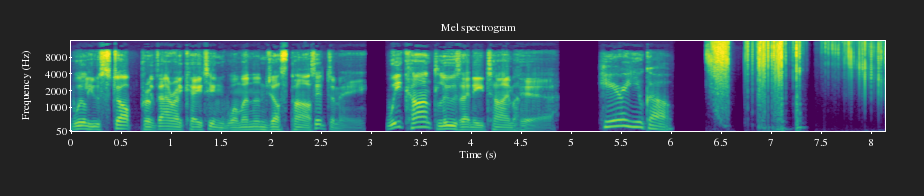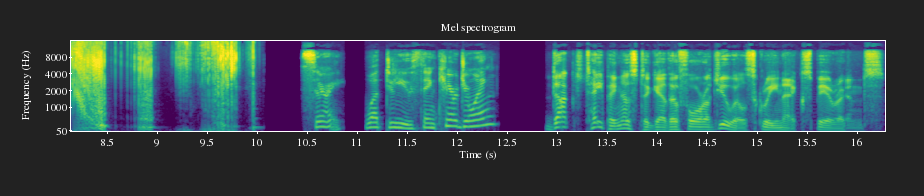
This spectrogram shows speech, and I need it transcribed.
Will you stop prevaricating, woman, and just pass it to me? We can't lose any time here. Here you go. Siri, what do you think you're doing? Duct taping us together for a dual screen experience.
